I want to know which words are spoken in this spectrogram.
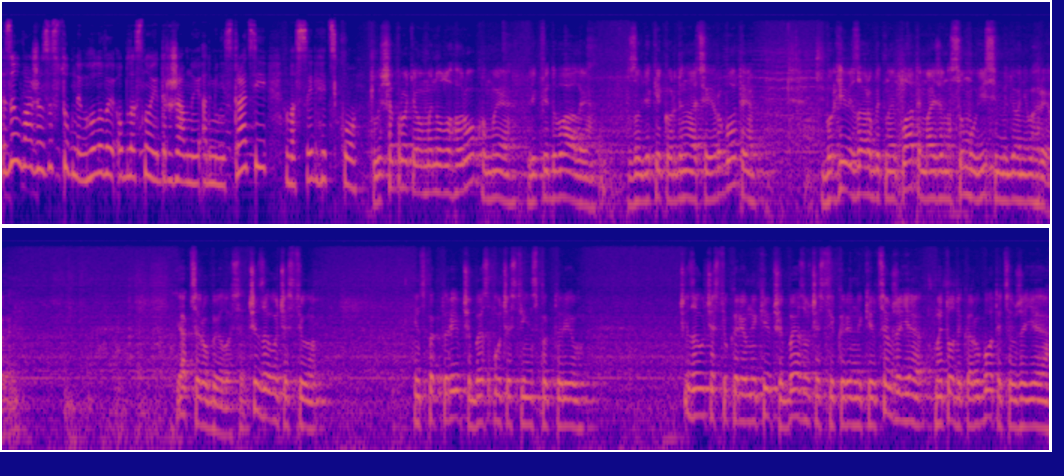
зауважив заступник голови обласної державної адміністрації Василь Гецько. Лише протягом минулого року ми ліквідували завдяки координації роботи боргів із заробітної плати майже на суму 8 мільйонів гривень. Як це робилося? Чи за участю інспекторів, чи без участі інспекторів, чи за участю керівників, чи без участі керівників. Це вже є методика роботи, це вже є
